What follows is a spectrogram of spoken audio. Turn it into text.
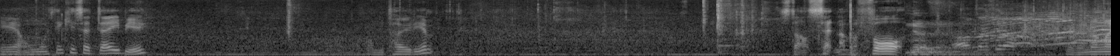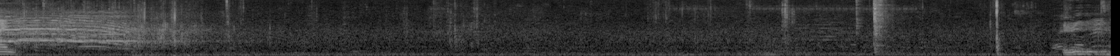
here on, I think it's her debut on the podium. Starts set number four Neuf. with a nine. Huit.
